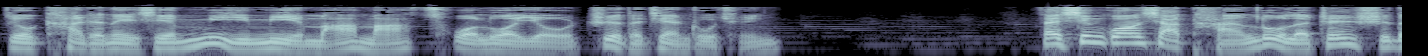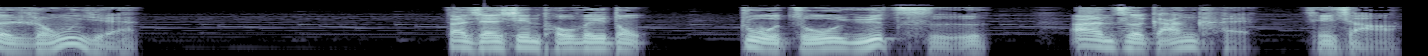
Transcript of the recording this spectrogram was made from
就看着那些密密麻麻、错落有致的建筑群，在星光下袒露了真实的容颜。范闲心头微动，驻足于此，暗自感慨。心想，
